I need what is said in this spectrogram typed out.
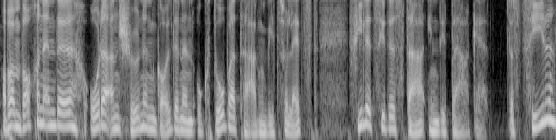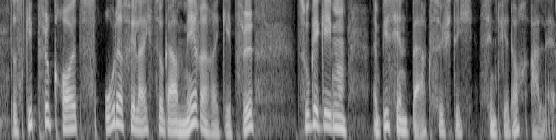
Ob am Wochenende oder an schönen goldenen Oktobertagen wie zuletzt, viele zieht es da in die Berge. Das Ziel, das Gipfelkreuz oder vielleicht sogar mehrere Gipfel, zugegeben, ein bisschen bergsüchtig sind wir doch alle.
